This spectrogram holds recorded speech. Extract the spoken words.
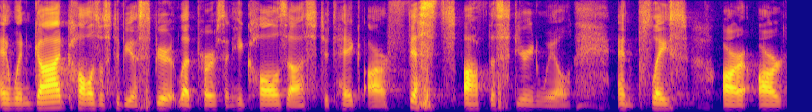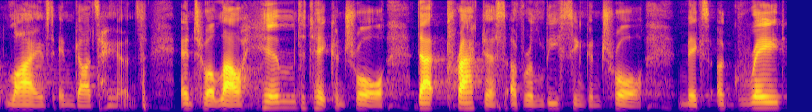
And when God calls us to be a spirit led person, He calls us to take our fists off the steering wheel and place our, our lives in God's hands and to allow Him to take control. That practice of releasing control makes a great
